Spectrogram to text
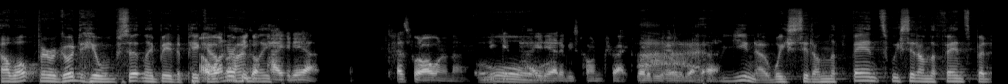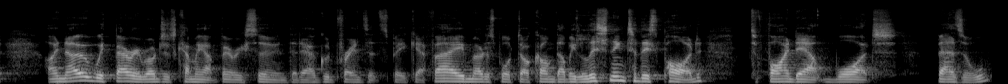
Oh well, very good. He'll certainly be the pickup. I wonder if he got paid out. That's what I want to know. Did he get paid Oh. out of his contract? What have you heard about that? You know, we sit on the fence. We sit on the fence, but I know with Barry Rogers coming up very soon that our good friends at Speed Cafe, motorsport.com, they'll be listening to this pod to find out what Basil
